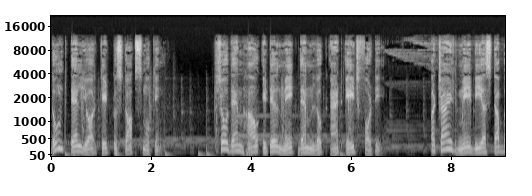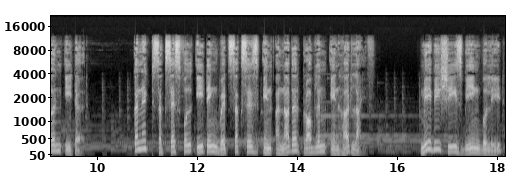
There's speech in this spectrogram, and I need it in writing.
Don't tell your kid to stop smoking. Show them how it'll make them look at age 40. A child may be a stubborn eater. Connect successful eating with success in another problem in her life. Maybe she's being bullied,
